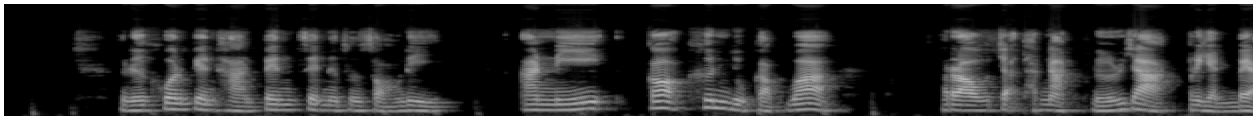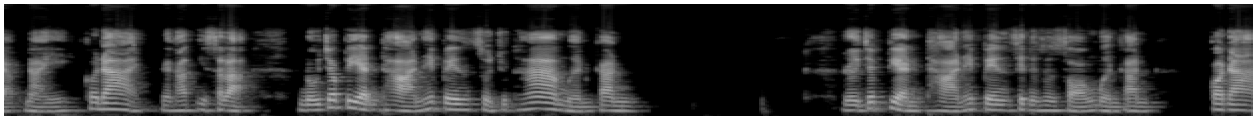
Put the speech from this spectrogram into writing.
0.5หรือควรเปลี่ยนฐานเป็นเศษ1ส่วน2ดี อันนี้ก็ขึ้นอยู่กับว่า เราจะถนัดหรืออยากเปลี่ยนแบบไหนก็ได้นะครับ อิสระหนูจะเปลี่ยนฐานให้เป็น 0.5 เหมือนกัน หรือจะเปลี่ยนฐานให้เป็น1ส่วน2เหมือนกันก็ได้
